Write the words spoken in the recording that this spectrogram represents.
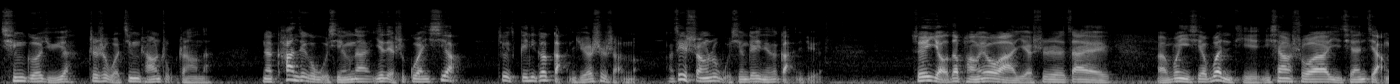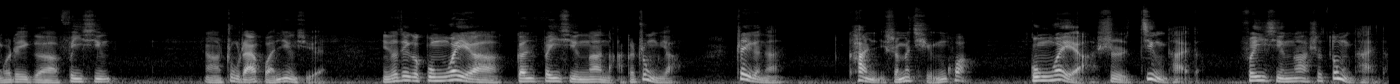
轻格局呀，这是我经常主张的。那看这个五行呢，也得是观相，就给你个感觉是什么？这生日五行给你的感觉。所以有的朋友啊，也是在啊问一些问题。你像说以前讲过这个飞星啊，住宅环境学，你说这个宫位啊跟飞星啊哪个重要？这个呢，看你什么情况。宫位啊是静态的，飞星啊是动态的。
